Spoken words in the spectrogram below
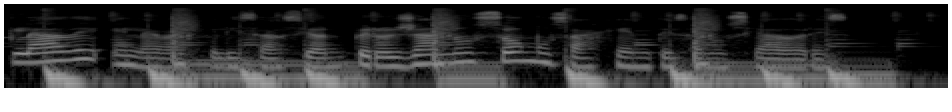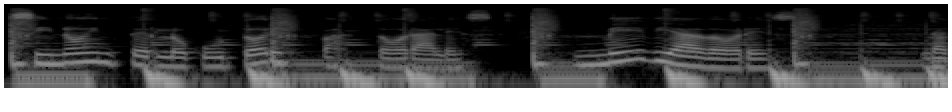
clave en la evangelización, pero ya no somos agentes anunciadores, sino interlocutores pastorales, mediadores. La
